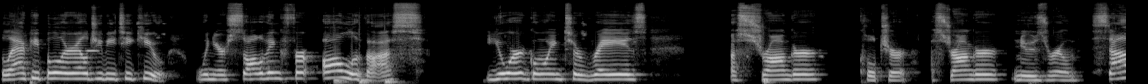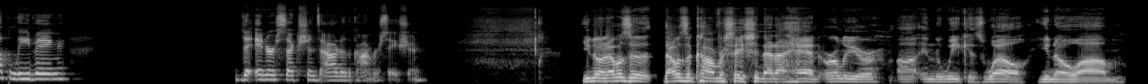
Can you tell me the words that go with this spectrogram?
Black people are LGBTQ. When you're solving for all of us, you're going to raise a stronger culture, a stronger newsroom. Stop leaving the intersections out of the conversation. You know that was a that was a conversation that I had earlier uh, in the week as well. You know, um,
